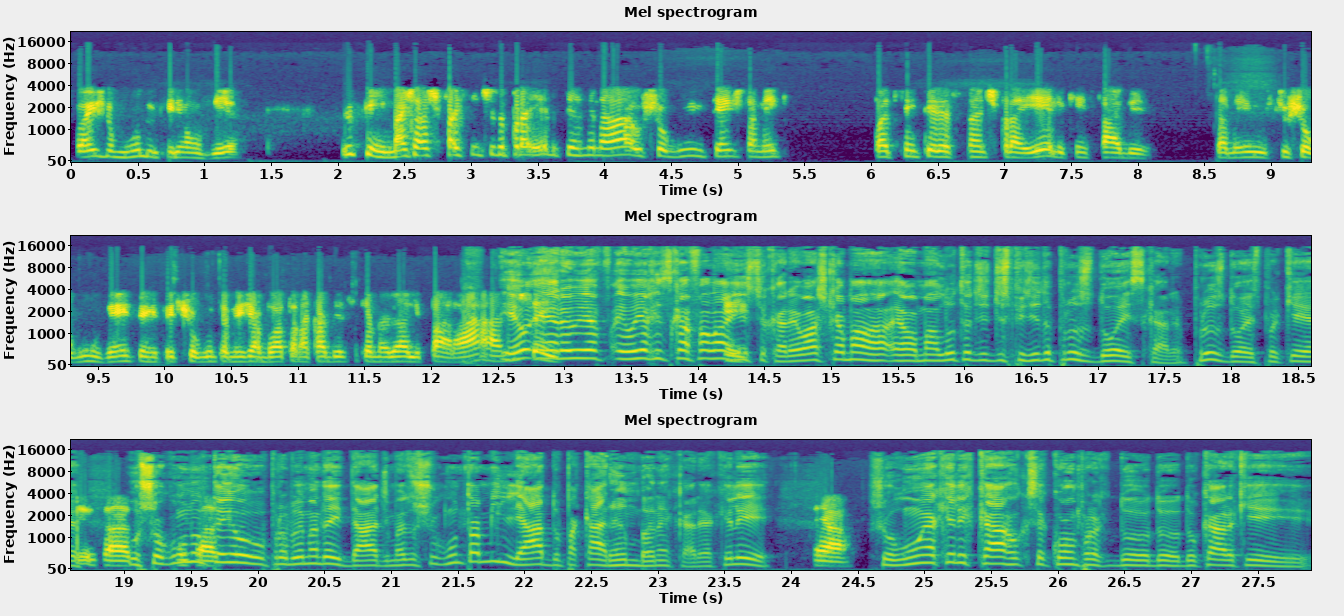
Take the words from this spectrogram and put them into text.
fãs do mundo, queriam ver. Enfim, mas acho que faz sentido para ele terminar. O Shogun entende também que pode ser interessante para ele, quem sabe também se o Shogun vence, de repente o Shogun também já bota na cabeça que é melhor ele parar. não Eu, era, eu, ia, eu ia arriscar falar Sim. isso, cara. Eu acho que é uma, é uma luta de despedida pros dois, cara. Pros dois, porque Exato, o Shogun não exato. tem o problema da idade, mas o Shogun tá milhado pra caramba, né, cara? É aquele. É, Shogun é aquele carro que você compra do, do, do cara que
